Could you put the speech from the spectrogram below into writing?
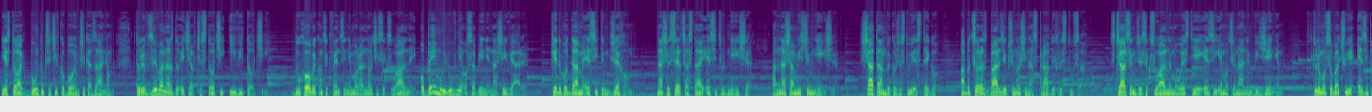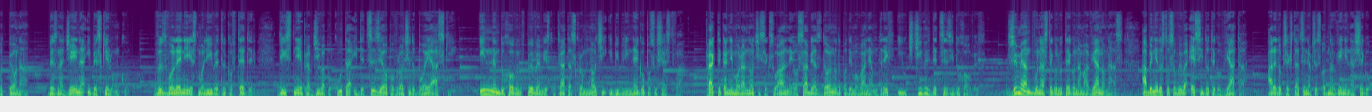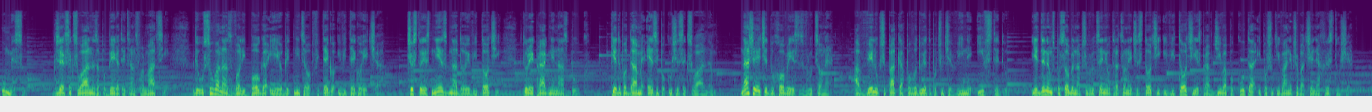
Jest to akt buntu przeciwko Bożym przykazaniom, który wzywa nas do bycia w czystoci i witoci. Duchowe konsekwencje niemoralności seksualnej obejmują również osłabienie naszej wiary. Kiedy poddamy się tym grzechom, nasze serca stają się trudniejsze, a nasza myśl ciemniejsze. Szatan wykorzystuje z tego, aby coraz bardziej przenosić nas prawdy Chrystusa. Z czasem grzech seksualny jest jej emocjonalnym więzieniem, w którym osoba czuje się podpiona, beznadziejna i bez kierunku. Wyzwolenie jest możliwe tylko wtedy, gdy istnieje prawdziwa pokuta i decyzja o powrocie do bojaski. Innym duchowym wpływem jest utrata skromności i biblijnego posłuszeństwa. Praktyka niemoralności seksualnej osabia zdolność do podejmowania mdrych i uczciwych decyzji duchowych. W Rzymian 12 lutego namawiano nas, aby nie dostosowywać esi do tego wiata, ale do przekształcenia przez odnowienie naszego umysłu. Grzech seksualny zapobiega tej transformacji, gdy usuwa nas woli Boga i jej obietnicę obfitego i witego ecia. Czysto jest niezbna do ewitoci, której pragnie nas Bóg. Kiedy poddamy ezy pokusie seksualnym, nasze ecie duchowe jest zwrócone, a w wielu przypadkach powoduje to poczucie winy i wstydu. Jedynym sposobem na przywrócenie utraconej czystoci i witoci jest prawdziwa pokuta i poszukiwanie przebaczenia Chrystusie.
